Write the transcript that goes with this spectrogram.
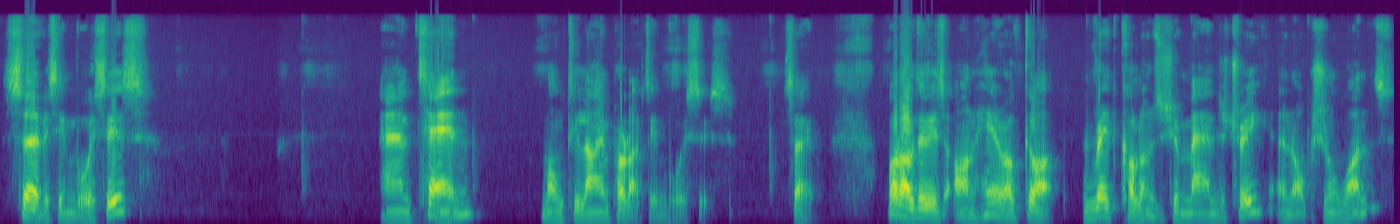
service invoices and 10 multi-line product invoices. So what I'll do is on here I've got red columns which are mandatory and optional ones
